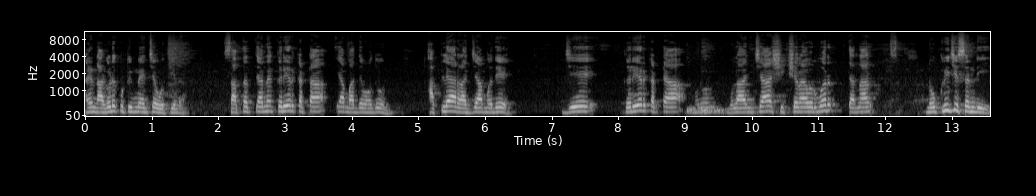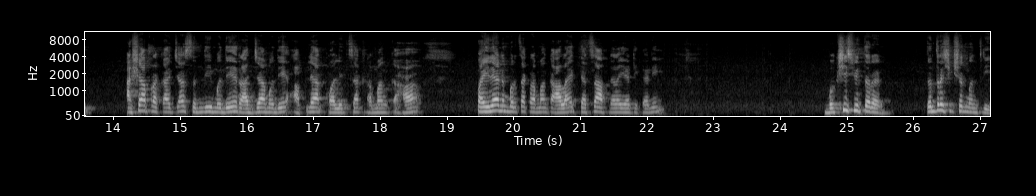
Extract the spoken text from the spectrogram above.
आणि नागोडे कुटुंबियांच्या वतीनं सातत्यानं करिअर कट्टा या माध्यमातून आपल्या राज्यामध्ये जे करिअर कट्टा म्हणून मुलांच्या शिक्षणाबरोबर त्यांना नोकरीची संधी अशा प्रकारच्या संधीमध्ये राज्यामध्ये आपल्या कॉलेजचा क्रमांक हा पहिल्या नंबरचा क्रमांक आला आहे त्याचा आपल्याला या ठिकाणी बक्षीस वितरण तंत्रशिक्षण मंत्री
